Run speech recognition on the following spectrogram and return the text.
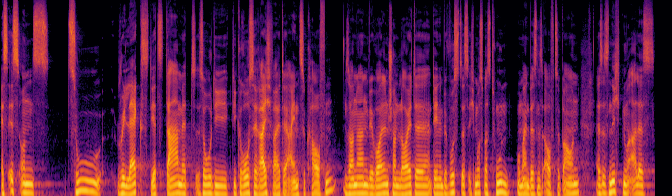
es ist uns zu relaxed, jetzt damit so die, die große Reichweite einzukaufen, sondern wir wollen schon Leute, denen bewusst ist, ich muss was tun, um mein Business aufzubauen. Es ist nicht nur alles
